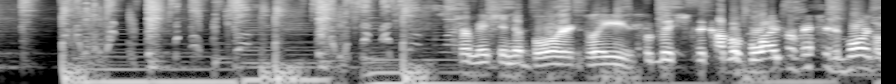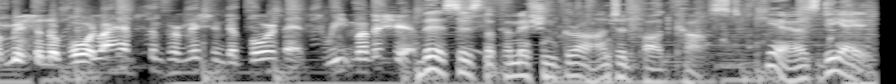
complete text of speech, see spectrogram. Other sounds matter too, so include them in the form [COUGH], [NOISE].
Permission to board, please. Permission to come aboard. Permission to board. Permission to board. Do I have some permission to board that sweet mothership? This is the Permission Granted podcast. Here's DA.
